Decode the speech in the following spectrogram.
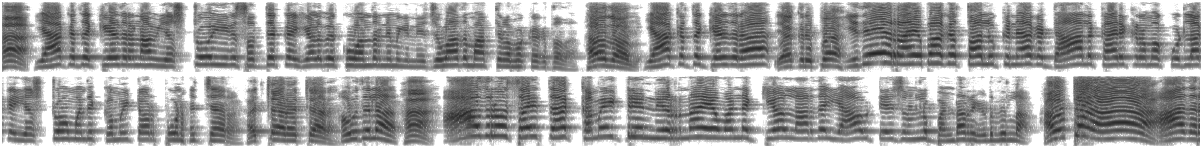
ಹಾ. ಯಾಕಂತ ಕೇಳಿದ್ರೆ ನಾವು ಎಷ್ಟೋ ಈಗ ಸದ್ಯಕ್ಕೆ ಹೇಳಬೇಕು ಅಂದ್ರೆ ನಿಮಗೆ ನಿಜವಾದ ಮಾತು ಹೇಳ್ಬೇಕಾಗ್ತದ ಹೌದೌದು. ಯಾಕಂತ ಕೇಳಿದ್ರ ಯಾಕ್ರಿಪ್ಪ? ಇದೇ ರಾಯಬಾಗ ತಾಲೂಕಿನಾಗ ಡಾಲ್ ಕಾರ್ಯಕ್ರಮ ಕೊಡ್ಲಾಕ ಎಷ್ಟೋ ಮಂದಿ ಕಮಿಟಿ ಅವ್ರು ಫೋನ್ ಹಚ್ಚಾರ. ಹಚ್ಚಾರ ಹಚ್ಚಾರ. ಹೌದಿಲ್ಲ? ಆದ್ರೂ ಸಹಿತ ಕಮಿಟಿ ನಿರ್ಣಯವನ್ನ ಕೇಳಲಾರ್ದ ಯಾವ ಟೇಷನ್ ಬಂಡಾರ ಹಿಡಿದಿಲ್ಲ. ಹೌದಾ? ಆದ್ರ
